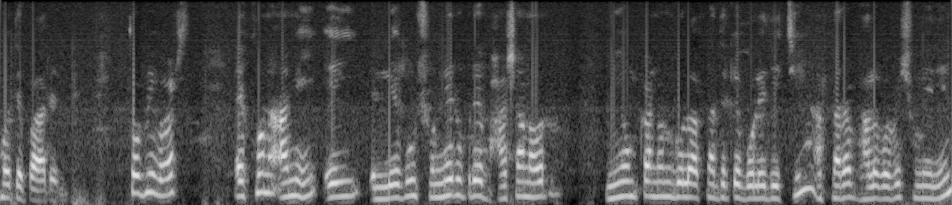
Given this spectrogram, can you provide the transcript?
হতে পারেন। তো ভিভার্স এখন আমি এই লেবু শূন্যের উপরে ভাসানোর নিয়মকানুনগুলো আপনাদেরকে বলে দিচ্ছি। আপনারা ভালোভাবে শুনে নিন।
